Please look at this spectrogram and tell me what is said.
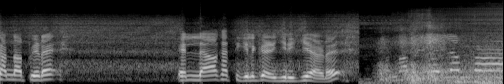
കണ്ണാപ്പിയുടെ എല്ലാ കത്തിക്കലും കഴിഞ്ഞിരിക്കുകയാണ്. കണ്ണാപ്പി മയിലമ്മ.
